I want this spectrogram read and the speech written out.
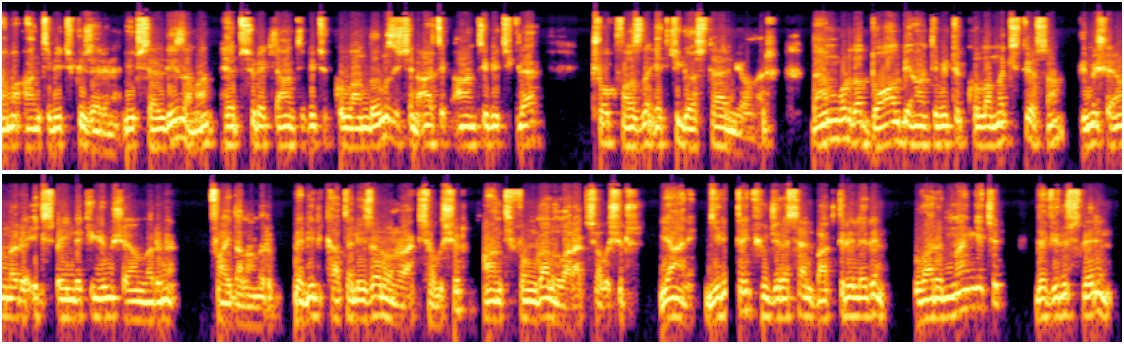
ama antibiyotik üzerine yükseldiği zaman hep sürekli antibiyotik kullandığımız için artık antibiyotikler çok fazla etki göstermiyorlar. Ben burada doğal bir antibiyotik kullanmak istiyorsam gümüş ayonları, X-Bey'indeki gümüş ayonlarını faydalanırım ve bir katalizör olarak çalışır, antifungal olarak çalışır. Yani girip tek hücresel bakterilerin varından geçip ve virüslerin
